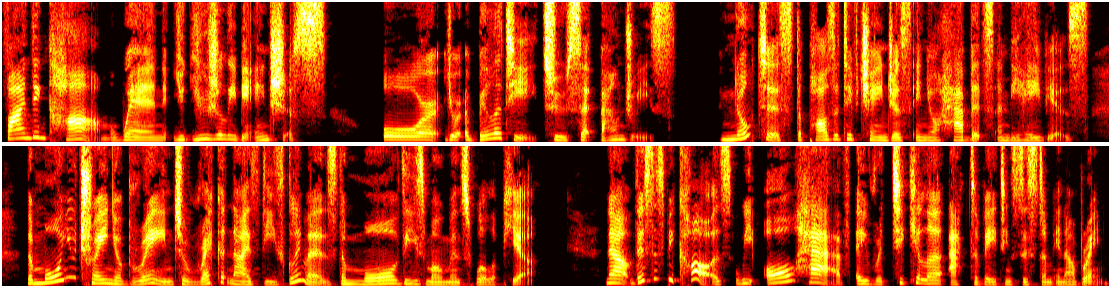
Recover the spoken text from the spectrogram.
finding calm when you'd usually be anxious, or your ability to set boundaries. Notice the positive changes in your habits and behaviors. The more you train your brain to recognize these glimmers, the more these moments will appear. Now, this is because we all have a reticular activating system in our brain.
